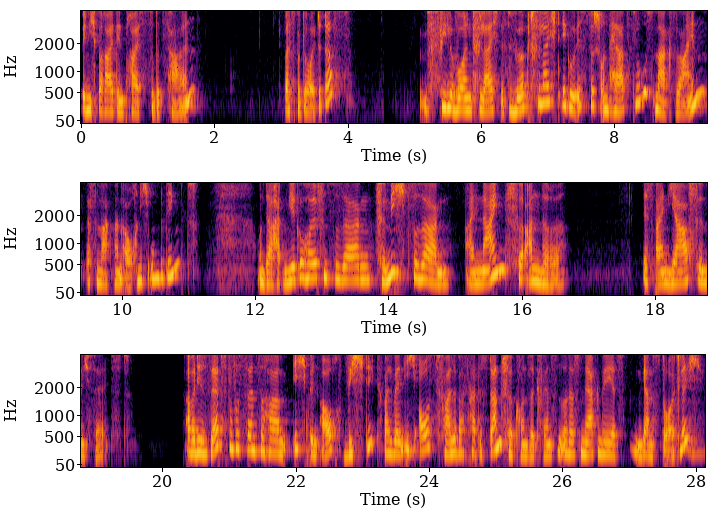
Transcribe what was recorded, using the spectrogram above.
bin ich bereit, den Preis zu bezahlen? Was bedeutet das? Viele wollen vielleicht, es wirkt vielleicht egoistisch und herzlos, mag sein, das mag man auch nicht unbedingt. Und da hat mir geholfen zu sagen, für mich zu sagen, ein Nein für andere ist ein Ja für mich selbst. Aber dieses Selbstbewusstsein zu haben, ich bin auch wichtig, weil wenn ich ausfalle, was hat es dann für Konsequenzen? Und das merken wir jetzt ganz deutlich.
